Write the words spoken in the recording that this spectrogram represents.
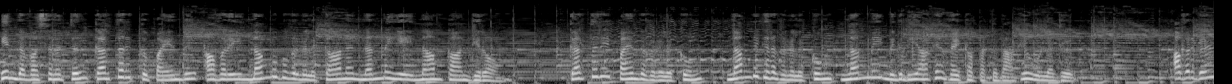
இந்த வசனத்தில் கர்த்தருக்கு பயந்து அவரை நம்புபவர்களுக்கான நன்மையை நாம் காண்கிறோம். கர்த்தரை பயந்தவர்களுக்கும் நம்புகிறவர்களுக்கும் நன்மை மிகுதியாக வைக்கப்பட்டதாக உள்ளது. அவர்கள்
